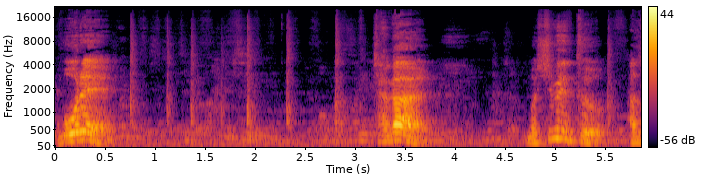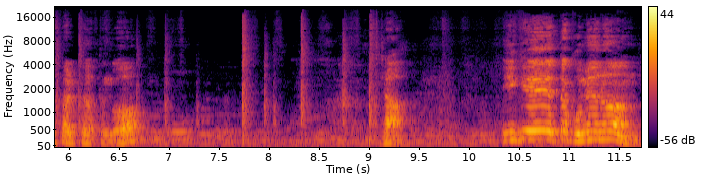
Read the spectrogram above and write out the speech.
모래, 자갈, 뭐 시멘트, 아스팔트 같은 거. 자, 이게 딱 보면은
